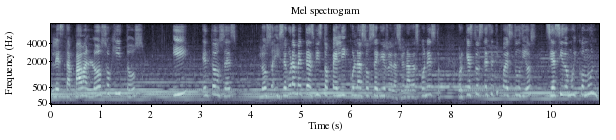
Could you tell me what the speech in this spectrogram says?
les tapaban los ojitos y entonces y seguramente has visto películas o series relacionadas con esto, porque estos, este tipo de estudios sí ha sido muy común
